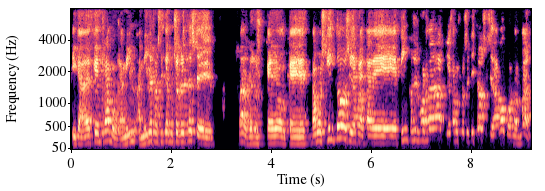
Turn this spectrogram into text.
Y cada vez que entramos, a mí, a mí me fastidia muchas veces que, bueno, que, nos- que- que vamos quintos y a falta de cinco seis jornadas ya estamos clasificados y se da algo por normal.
